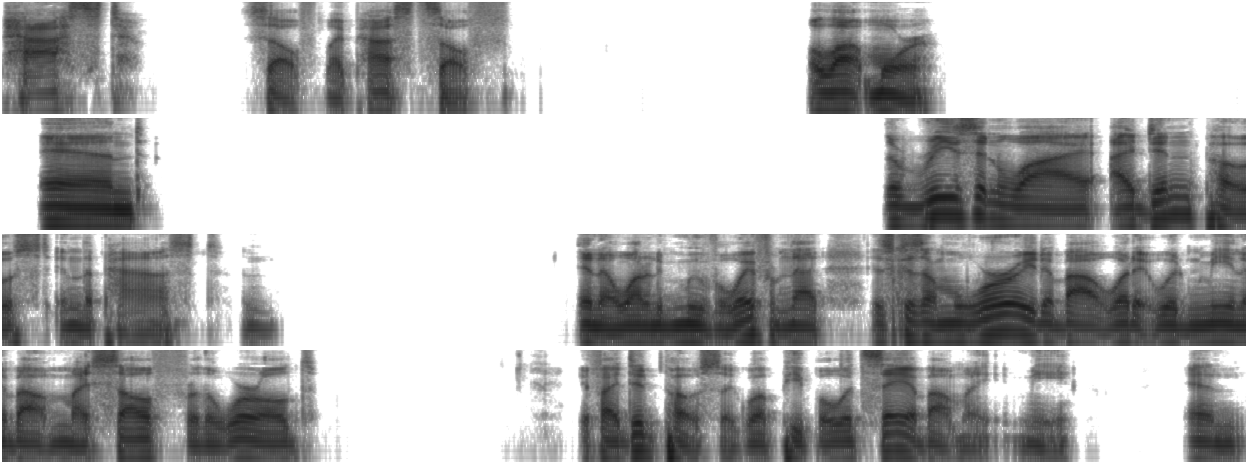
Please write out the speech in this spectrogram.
past self, my past self, a lot more and the reason why I didn't post in the past, and I wanted to move away from that is because I'm worried about what it would mean about myself for the world if I did post, like what people would say about my me and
